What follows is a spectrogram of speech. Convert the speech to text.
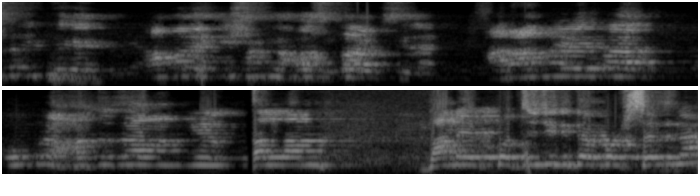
শরীর থেকে আমার একই সঙ্গে রাখছিলেন আর আমি এবার উমরা হজে যাওয়ার নিয়ে দানের প্রতিযোগিতা করছেন না?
